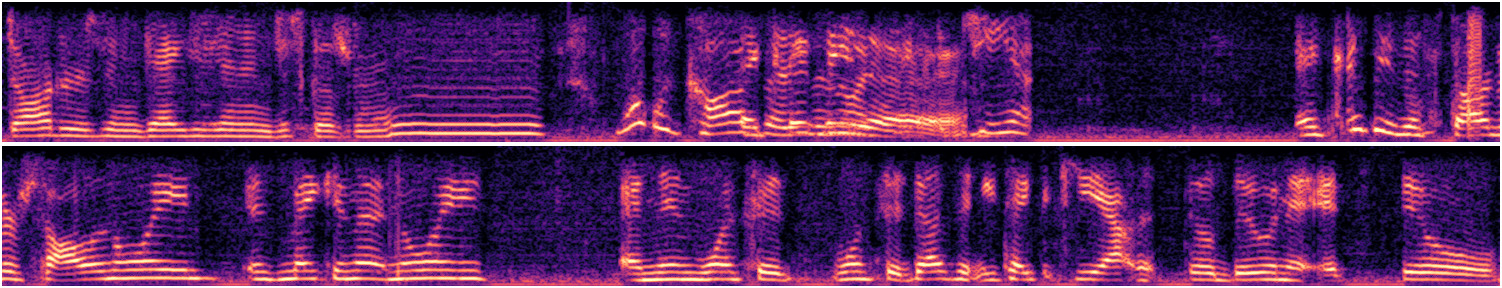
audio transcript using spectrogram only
starter's engaging and just goes. "Mm." What would cause It that? could be take the- it could be the starter solenoid is making that noise, and then once it once it doesn't, you take the key out and it's still doing it. It's still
